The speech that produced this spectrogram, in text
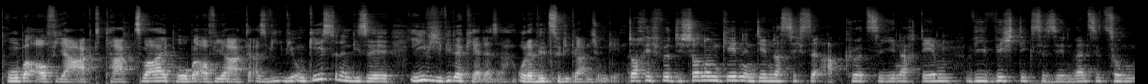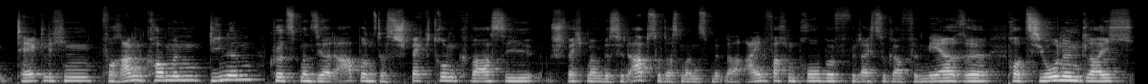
Probe auf Jagd, Tag 2 Probe auf Jagd. Also, wie, wie umgehst du denn diese ewige Wiederkehr der Sachen? Oder willst du die gar nicht umgehen? Doch, ich würde die schon umgehen, indem dass ich sie abkürze, je nachdem, wie wichtig sie sind. Wenn sie zum täglichen Vorankommen dienen, kürzt man sie halt ab und das Spektrum quasi schwächt man ein bisschen ab, sodass man es mit einer einfachen Probe vielleicht sogar für mehrere Portionen gleich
